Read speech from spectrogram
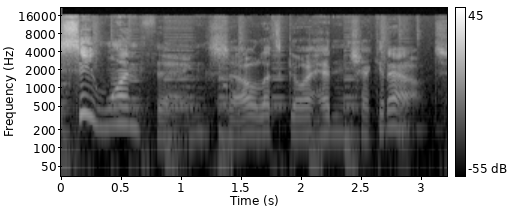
See one thing, so let's go ahead and check it out.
